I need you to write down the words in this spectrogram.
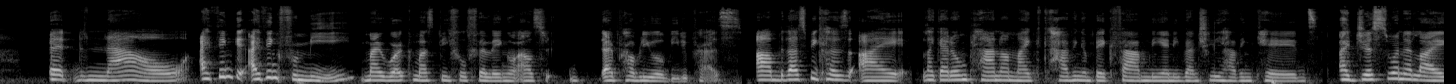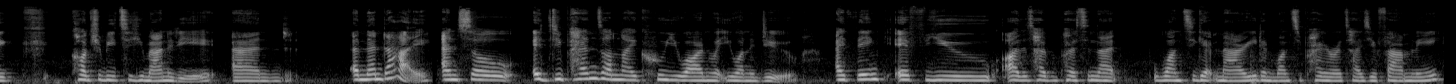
but now I think I think for me, my work must be fulfilling or else I probably will be depressed. Um but that's because I like I don't plan on like having a big family and eventually having kids. I just want to like contribute to humanity and and then die. And so it depends on like who you are and what you want to do. I think if you are the type of person that wants to get married and wants to prioritize your family,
